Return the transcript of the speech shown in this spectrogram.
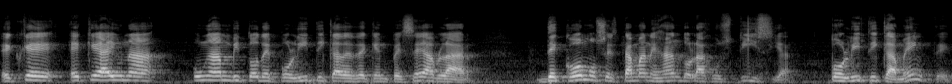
es que, es que hay una, un ámbito de política desde que empecé a hablar de cómo se está manejando la justicia políticamente,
